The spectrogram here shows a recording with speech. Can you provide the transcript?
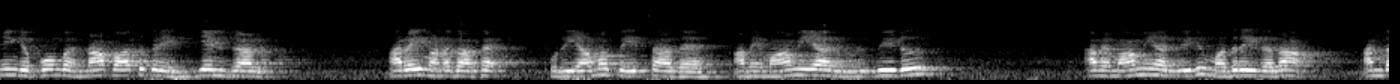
நீங்கள் போங்க நான் பார்த்துக்கிறேன் என்றாள். அரை மனதாக புரியாமல் பேசாத. அவன் மாமியார் வீடு அவன் மாமியார் வீடு மதுரையில் தான். அந்த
